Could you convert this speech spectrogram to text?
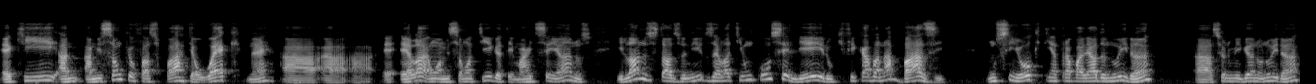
é que a, a, missão que eu faço parte, a WEC, né, a, a, é, ela é uma missão antiga, tem mais de 100 anos, e lá nos Estados Unidos ela tinha um conselheiro que ficava na base, um senhor que tinha trabalhado no Irã, ah, se eu não me engano, no Irã,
